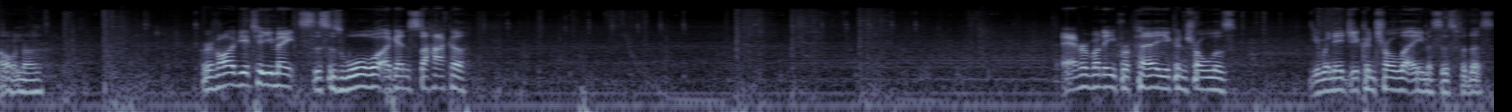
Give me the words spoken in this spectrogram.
Oh no. Revive your teammates. This is war against a hacker. Everybody prepare your controllers. You will need your controller aim assist for this.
